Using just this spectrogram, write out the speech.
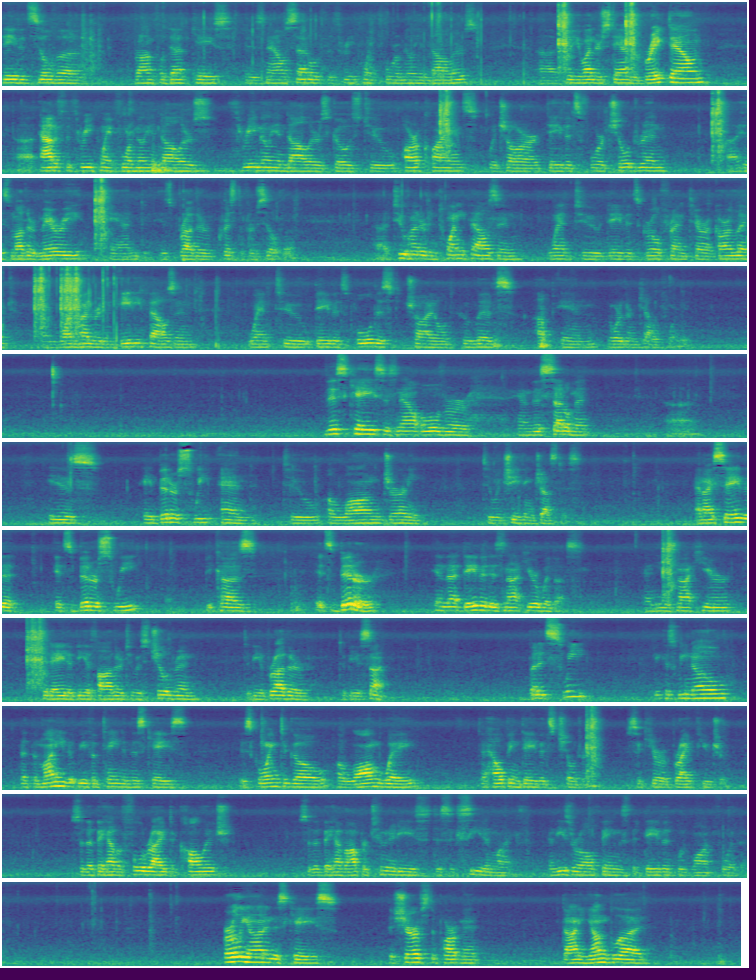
David Silva wrongful death case is now settled for $3.4 million. Uh, So you understand the breakdown. Uh, Out of the $3.4 million, $3 million goes to our clients, which are David's four children, uh, his mother Mary, and his brother Christopher Silva. Uh, 220,000 went to David's girlfriend Tara Garlick, and 180,000 went to David's oldest child who lives up in Northern California. This case is now over, and this settlement uh, is a bittersweet end to a long journey to achieving justice. And I say that it's bittersweet because it's bitter in that David is not here with us. And he is not here today to be a father to his children, to be a brother, to be a son. But it's sweet because we know that the money that we've obtained in this case is going to go a long way to helping David's children secure a bright future so that they have a full ride to college, so that they have opportunities to succeed in life. And these are all things that David would want for them. Early on in this case, the Sheriff's Department, Donnie Youngblood,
